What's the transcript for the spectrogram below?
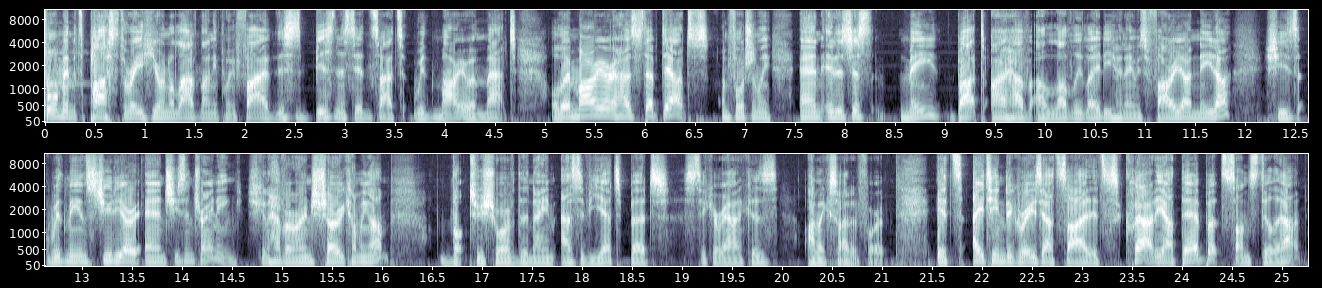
four minutes past three here on Alive 90.5. This is Business Insights with Mario and Matt. Although Mario has stepped out, unfortunately, and it is just me, but I have a lovely lady. Her name is Faria Nita. She's with me in studio and she's in training. She's going to have her own show coming up. Not too sure of the name as of yet, but stick around because I'm excited for it. It's 18 degrees outside. It's cloudy out there, but sun's still out.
